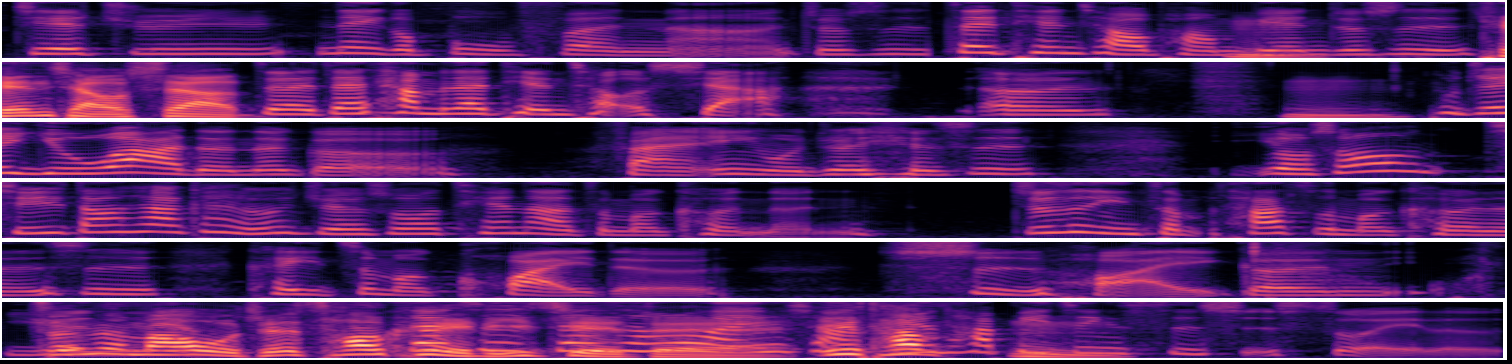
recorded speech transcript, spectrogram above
结局那个部分呢、啊，就是在天桥旁边，嗯就是、天桥下，对，在他们在天桥下，嗯、嗯，我觉得 U R 的那个反应，我觉得也是有时候，其实当下看你会觉得说，天哪，怎么可能？就是你怎么他怎么可能是可以这么快的释怀跟真的吗？我觉得超可以理解的、因为他他毕竟嗯四十岁了，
